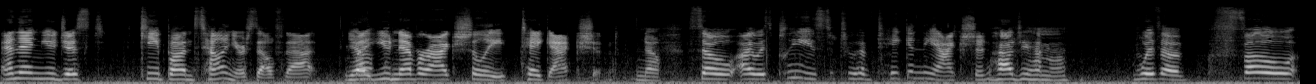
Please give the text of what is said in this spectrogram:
And then you just keep on telling yourself that, Yeah. but you never actually take action. No. So I was pleased to have taken the action How'd you hem 'em? with a faux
